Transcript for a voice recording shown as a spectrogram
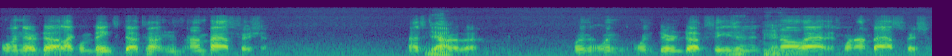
when they're duck, like when Bink's duck hunting, I'm bass fishing. That's kind Yeah. of the when when when during duck season and, and all that is when I'm bass fishing.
